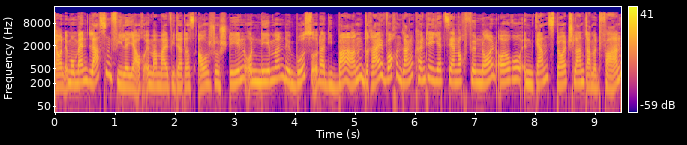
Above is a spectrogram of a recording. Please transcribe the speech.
Ja, und im Moment lassen viele ja auch immer mal wieder das Auto stehen und nehmen den Bus oder die Bahn. Drei Wochen lang könnt ihr jetzt ja noch für neun Euro in ganz Deutschland damit fahren.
